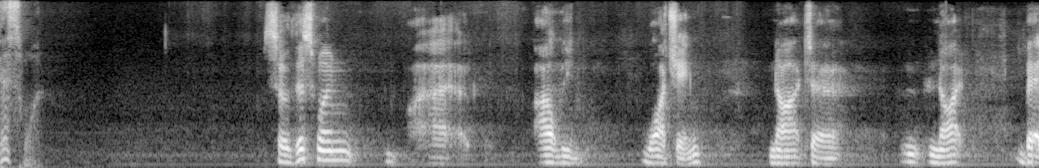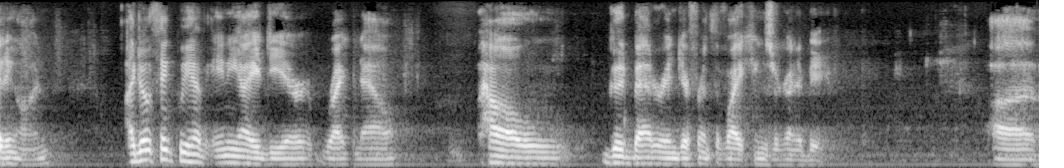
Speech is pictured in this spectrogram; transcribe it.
this one? So this one, I, I'll be watching, not uh, not betting on. I don't think we have any idea right now how good, bad, or indifferent the Vikings are going to be. Uh,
